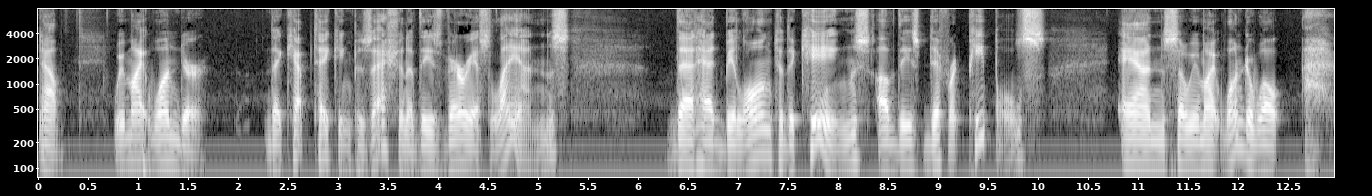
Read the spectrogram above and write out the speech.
Now, we might wonder, they kept taking possession of these various lands that had belonged to the kings of these different peoples. And so we might wonder, well, ah,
